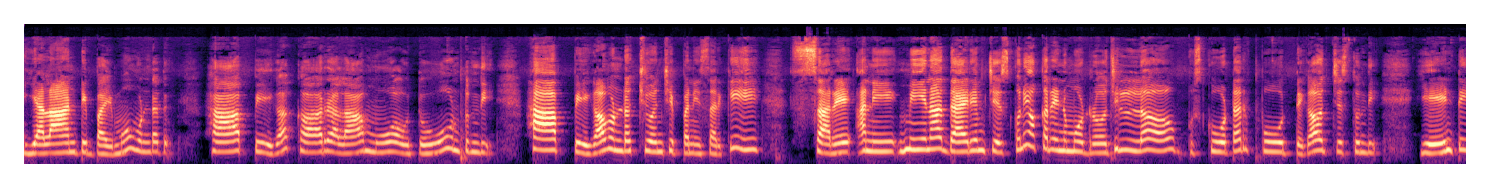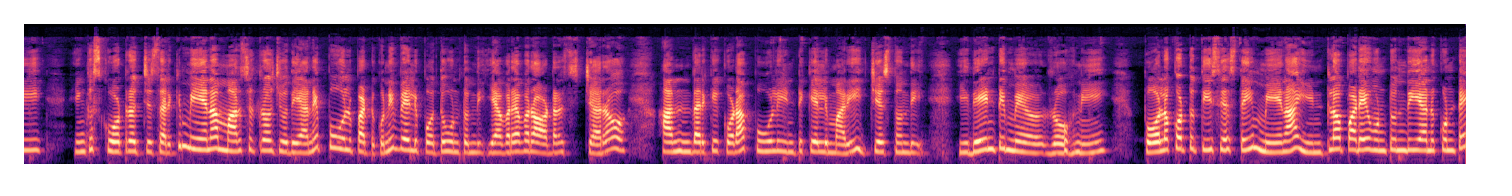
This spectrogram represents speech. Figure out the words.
ఎలాంటి భయము ఉండదు. హ్యాపీగా కారు అలా మూవ్ అవుతూ ఉంటుంది. హ్యాపీగా ఉండొచ్చు అని చెప్పనేసరికి సరే అని మీనా ధైర్యం చేసుకుని ఒక రెండు మూడు రోజుల్లో స్కూటర్ పూర్తిగా వచ్చేస్తుంది. ఏంటి? ఇంకా స్కూటర్ వచ్చేసరికి మీనా మరుసటి రోజు ఉదయాన్నే పూలు పట్టుకుని వెళ్ళిపోతూ ఉంటుంది. ఎవరెవరు ఆర్డర్స్ ఇచ్చారో అందరికీ కూడా పూలు ఇంటికి వెళ్ళి మరీ ఇచ్చేస్తుంది. ఇదేంటి మే రోహిణి? పూల కొట్టు తీసేస్తే మీనా ఇంట్లో పడే ఉంటుంది అనుకుంటే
